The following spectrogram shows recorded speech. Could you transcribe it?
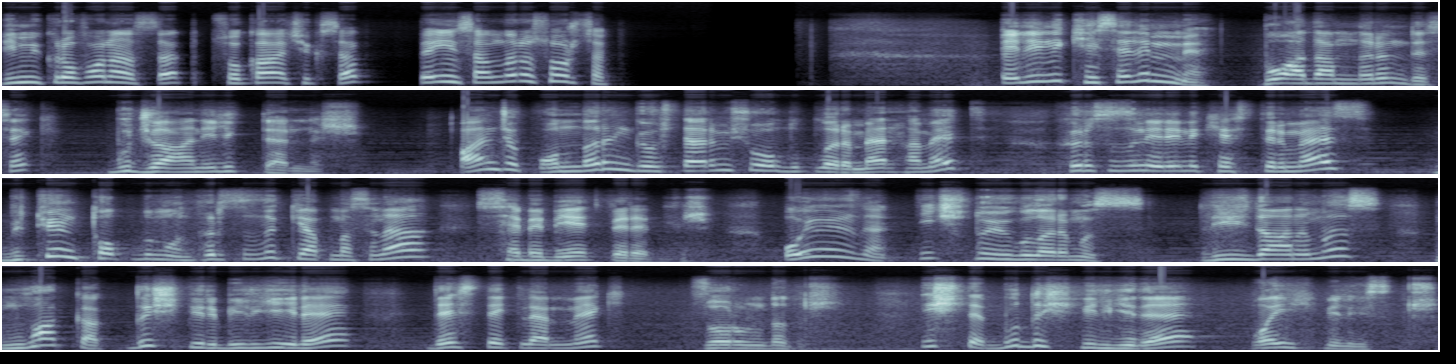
bir mikrofon alsak, sokağa çıksak ve insanlara sorsak. Elini keselim mi bu adamların desek bu canilik derler. Ancak onların göstermiş oldukları merhamet hırsızın elini kestirmez, bütün toplumun hırsızlık yapmasına sebebiyet verebilir. O yüzden iç duygularımız, vicdanımız muhakkak dış bir bilgiyle desteklenmek zorundadır. İşte bu dış bilgi de vahih bilgisidir.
